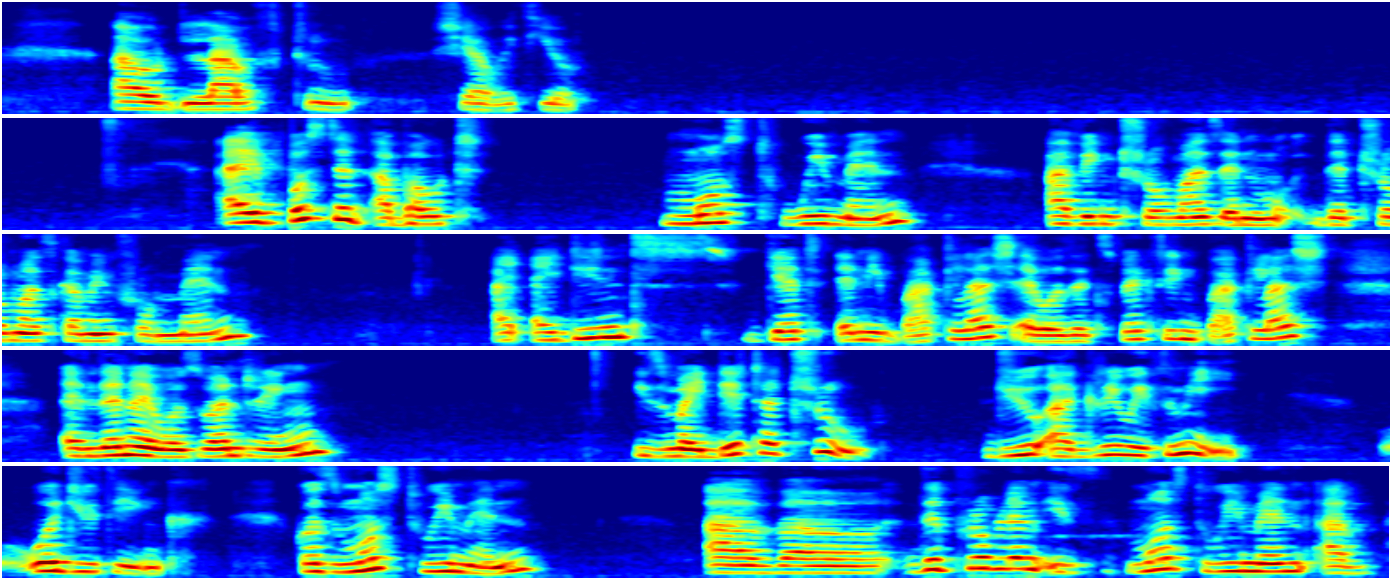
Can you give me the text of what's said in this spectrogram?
I would love to share with you I posted about most women having traumas and the traumas coming from men. I, I didn't get any backlash. I was expecting backlash. And then I was wondering, is my data true? Do you agree with me? What do you think? Because most women have, uh, the problem is most women have,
